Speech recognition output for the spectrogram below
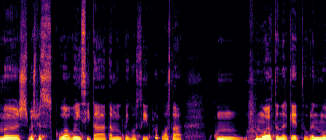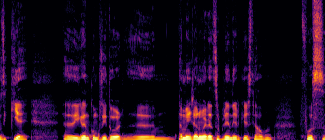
mas, mas penso que o álbum em si está tá muito bem conseguido. Pronto, lá está. Como, como é o Thundercat, o grande músico que é uh, e grande compositor, uh, também já não era de surpreender que este álbum fosse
